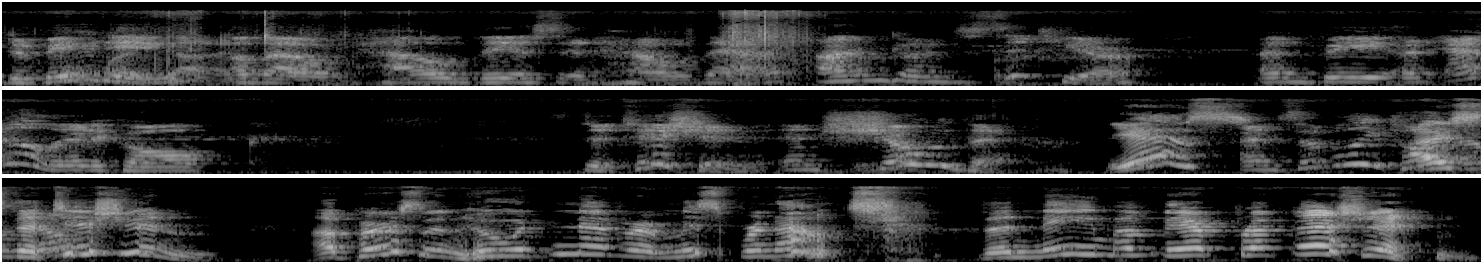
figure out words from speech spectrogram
debating oh God. about how this and how that, I'm going to sit here and be an analytical statistician and show them Yes. and simply talk A statistician. A person who would never mispronounce the name of their profession.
